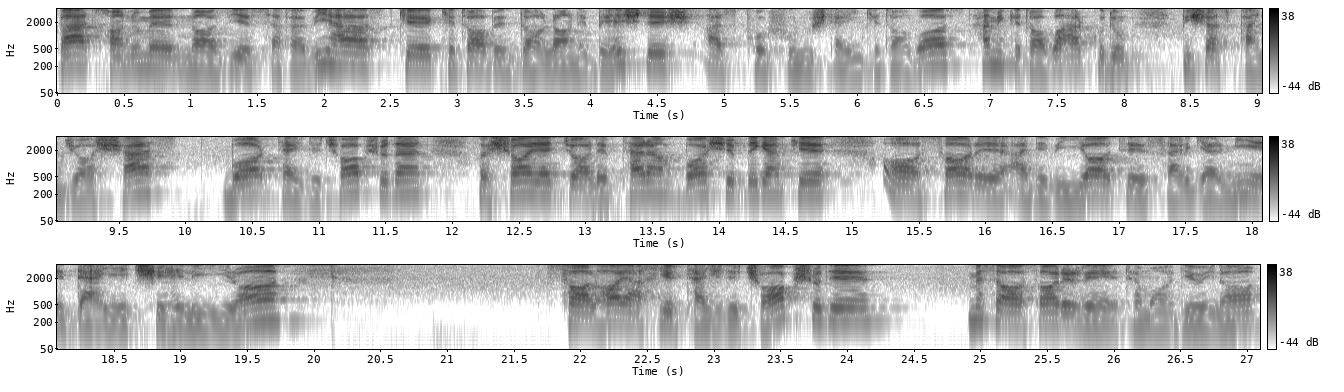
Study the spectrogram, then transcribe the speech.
بعد خانم نازی صفوی هست که کتاب دالان بهشتش از پرفروشترین کتاب است همین کتاب ها هر کدوم بیش از 50 60 بار تجدید چاپ شدن و شاید جالبترم باشه بگم که آثار ادبیات سرگرمی دهه چهل ایران سالهای اخیر تجدید چاپ شده مثل آثار اعتمادی و اینا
